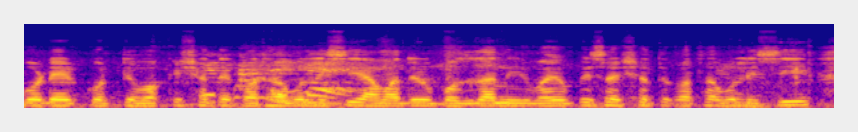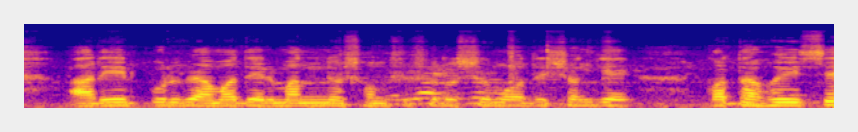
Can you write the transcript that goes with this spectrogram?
বোর্ডের কর্তৃপক্ষের সাথে কথা বলেছি, আমাদের উপজেলা নির্বাহী অফিসারের সাথে কথা বলেছি, আর এর পূর্বে আমাদের মাননীয় সংসদ সদস্য মহোদয়ের সঙ্গে কথা হয়েছে,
